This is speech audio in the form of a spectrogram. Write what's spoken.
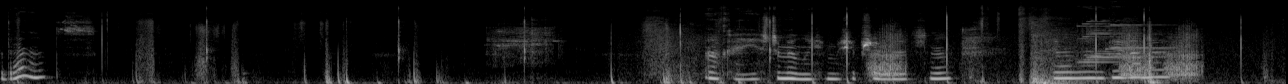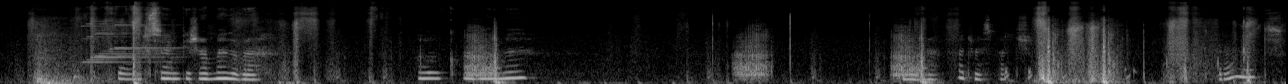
Dobranoc. Okej, jeszcze my musimy się przebrać, no. Ja mam piżamę. Dobra, sobie dobra. Układamy. Dobra, chodźmy spać. Dobranoc.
